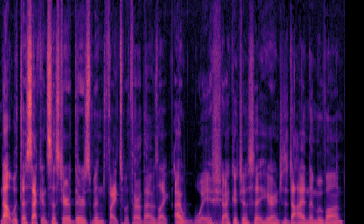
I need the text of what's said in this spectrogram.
Not with the second sister. There's been fights with her that I was like, I wish I could just sit here and just die and then move on.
